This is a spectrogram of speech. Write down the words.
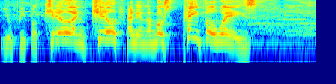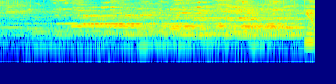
You people kill and kill, and in the most painful ways. Your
